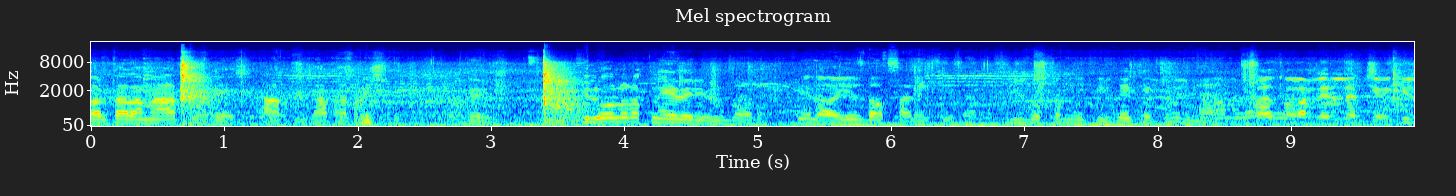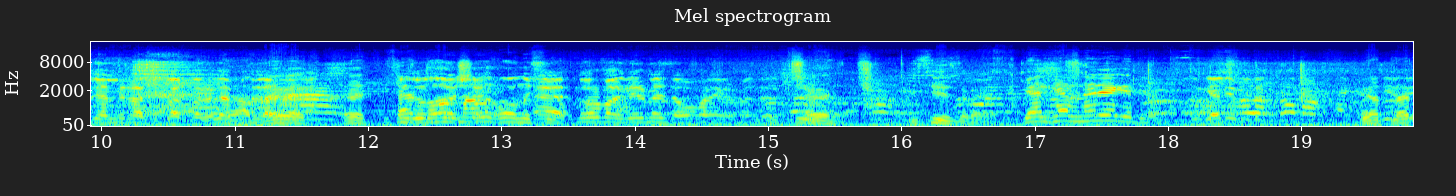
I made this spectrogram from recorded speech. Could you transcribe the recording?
Ortalama 65, 60, 65. Evet. Kilo olarak neye veriyorsunuz abi? Kilo 190, 200 abi. 190 ile 200. Erkek değil mi bunlar? Fazla olan verirler ki 250 lira çıkartlar öyle mi? Evet, evet. Sen 230 normalı şey. konuşuyor. He, normal vermez de o parayı vermezler. Evet. 200 liraya. Gel gel nereye gidiyorsun? Geliyor buradan. Fiyatlar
